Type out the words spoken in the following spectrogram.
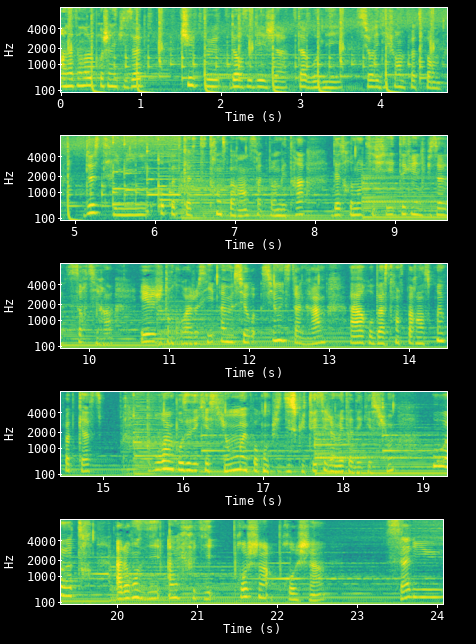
En attendant le prochain épisode, tu peux d'ores et déjà t'abonner sur les différentes plateformes de streaming au podcast Transparence. Ça te permettra d'être notifié dès qu'un épisode sortira. Et je t'encourage aussi à me suivre sur Instagram à transparence.podcast pour pouvoir me poser des questions et pour qu'on puisse discuter si jamais tu as des questions ou autres. Alors on se dit à mercredi prochain prochain. Salut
